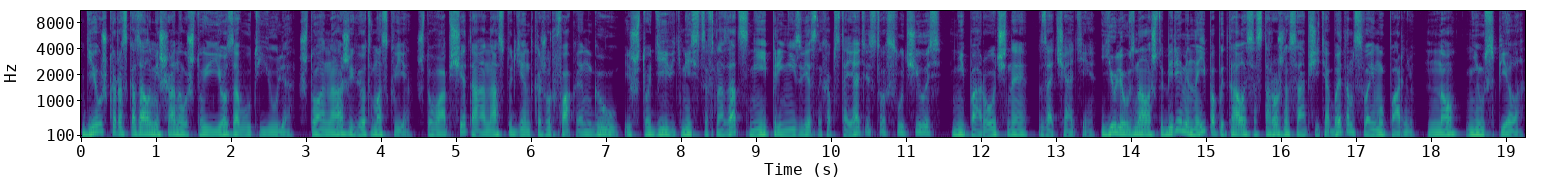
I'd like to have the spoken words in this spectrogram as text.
Девушка рассказала Мишанову, что ее зовут Юля, что она живет в Москве, что вообще-то она студентка журфака МГУ, и что 9 месяцев назад с ней при неизвестных обстоятельствах случилось непорочное зачатие. Юля узнала, что беременна и попыталась осторожно сообщить об этом своему парню, но не успела.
